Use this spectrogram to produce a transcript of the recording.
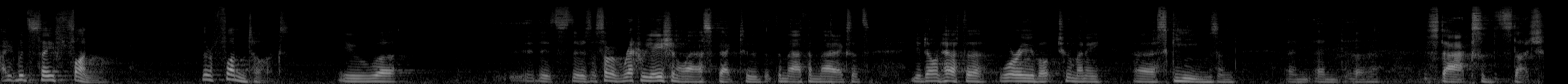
I would say, fun. They're fun talks. You, uh, there's a sort of recreational aspect to the, the mathematics. It's, you don't have to worry about too many uh, schemes and, and, and uh, stacks and such.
